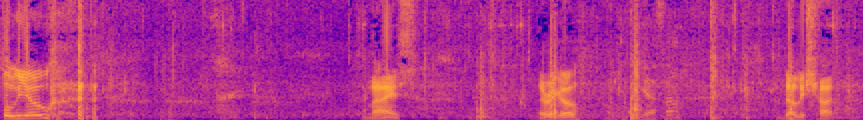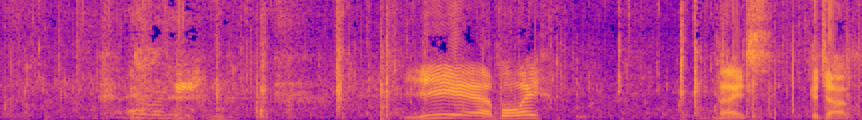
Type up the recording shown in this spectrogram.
Julio. nice. There we go. Belly shot. Yeah, boy. Nice. Good job.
